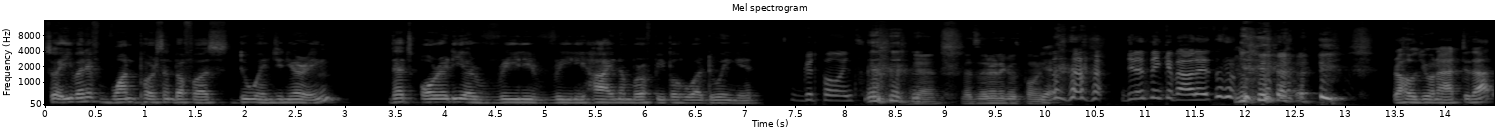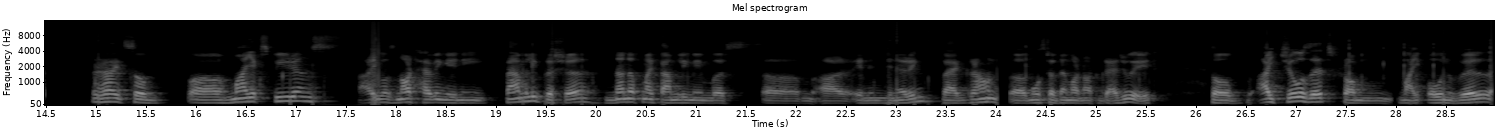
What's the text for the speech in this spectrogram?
So even if 1% of us do engineering, that's already a really, really high number of people who are doing it. Good point. yeah, that's a really good point. Yeah. Didn't think about it. Rahul, do you want to add to that? Right. So, uh, my experience, I was not having any family pressure. None of my family members um, are in engineering background. Uh, most of them are not graduate. So I chose it from my own will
